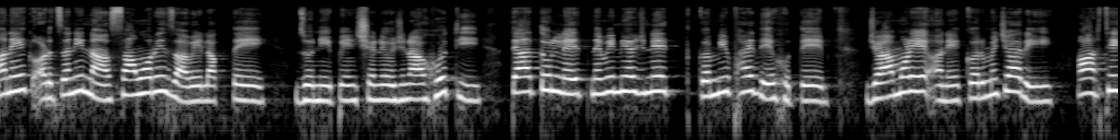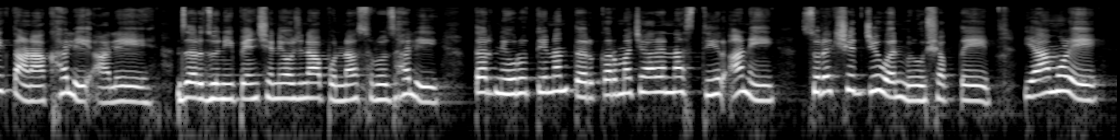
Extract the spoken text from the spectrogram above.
अनेक अडचणींना सामोरे जावे लागते. जुनी पेन्शन योजना होती त्या तुलनेत नवीन योजनेत कमी फायदे होते ज्यामुळे अनेक कर्मचारी आर्थिक ताणाखाली आले. जर जुनी पेन्शन योजना पुन्हा सुरू झाली तर निवृत्तीनंतर कर्मचाऱ्यांना स्थिर आणि सुरक्षित जीवन मिळू शकते. यामुळे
